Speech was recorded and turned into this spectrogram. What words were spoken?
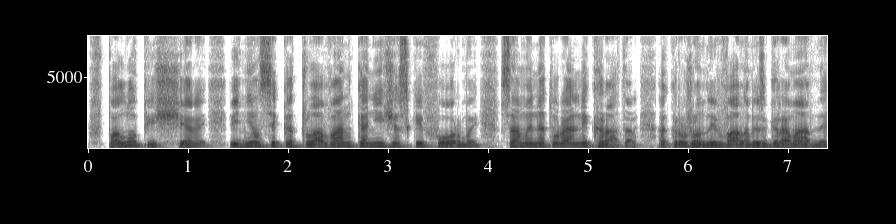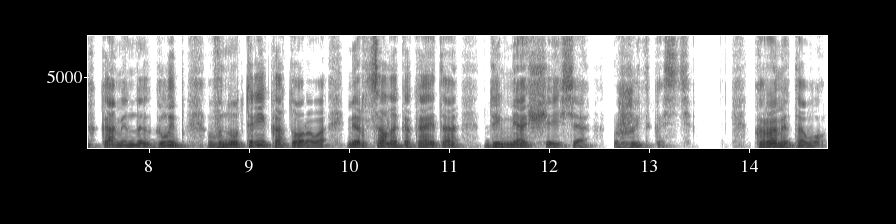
В полу пещеры виднелся котлован конической формы, самый натуральный кратер, окруженный валом из громадных каменных глыб, внутри которого мерцала какая-то дымящаяся жидкость. Кроме того,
